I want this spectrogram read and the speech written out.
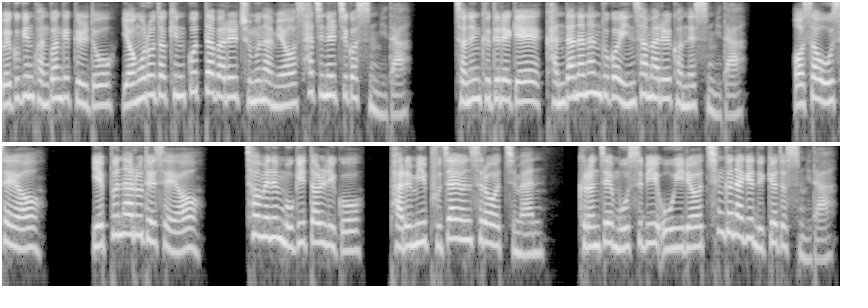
외국인 관광객들도 영어로 적힌 꽃다발을 주문하며 사진을 찍었습니다. 저는 그들에게 간단한 한국어 인사말을 건넸습니다. 어서 오세요. 예쁜 하루 되세요. 처음에는 목이 떨리고 발음이 부자연스러웠지만 그런 제 모습이 오히려 친근하게 느껴졌습니다.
